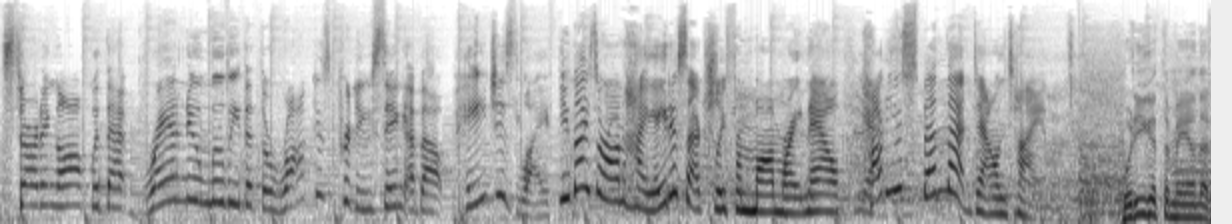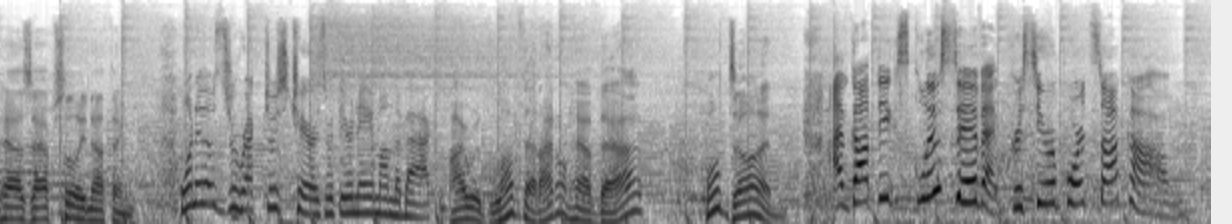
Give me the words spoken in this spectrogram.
Starting off with that brand new movie that The Rock is producing about Paige's life. You guys are on hiatus actually from mom right now. How do you spend that downtime? What do you get the man that has absolutely nothing? One of those director's chairs with your name on the back. I would love that. I don't have that. Well done. I've got the exclusive at ChristyReports.com.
